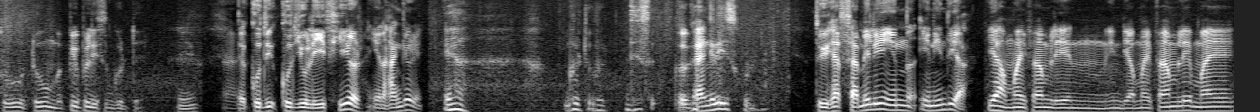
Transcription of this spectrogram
so too mu- people is good. Uh, could you could you live here in Hungary? Yeah, good, good. This Hungary is good. Do you have family in in India? Yeah, my family in India. My family, my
